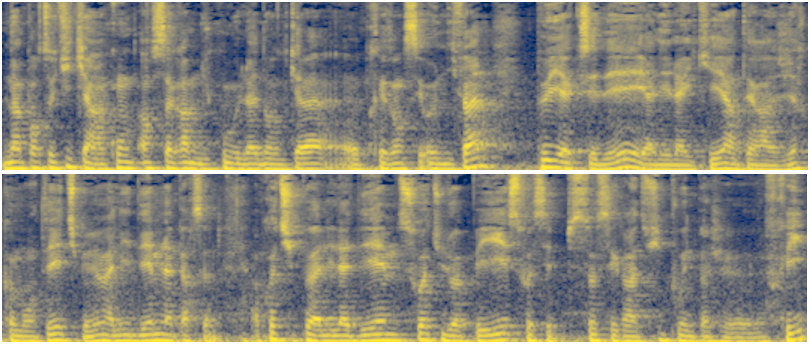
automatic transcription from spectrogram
n'importe qui qui a un compte Instagram, du coup, là, dans le cas euh, présent, c'est OnlyFans, peut y accéder et aller liker, interagir, commenter. Tu peux même aller DM la personne. Après, tu peux aller la DM, soit tu dois payer, soit c'est, soit c'est gratuit pour une page euh, free.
